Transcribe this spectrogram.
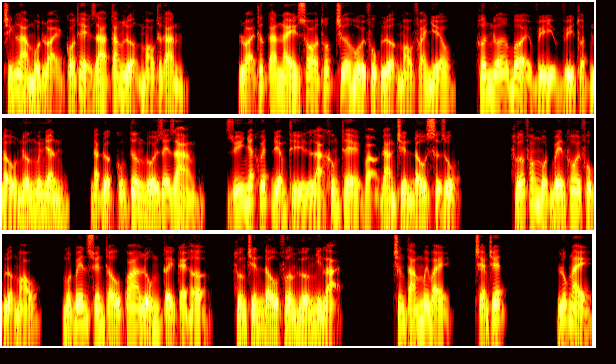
chính là một loại có thể gia tăng lượng máu thức ăn. Loại thức ăn này so thuốc chữa hồi phục lượng máu phải nhiều, hơn nữa bởi vì vì thuật nấu nướng nguyên nhân, đạt được cũng tương đối dễ dàng, duy nhất khuyết điểm thì là không thể vào đang chiến đấu sử dụng. Hứa Phong một bên khôi phục lượng máu, một bên xuyên thấu qua lùn cây kẻ hở, hướng chiến đấu phương hướng nhìn lại. Chương 87, chém chết. Lúc này,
